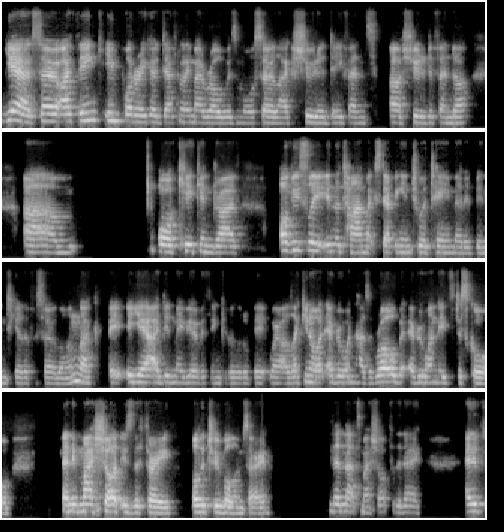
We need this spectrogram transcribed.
Yeah, so I think in Puerto Rico, definitely my role was more so like shooter defense, uh, shooter defender, um, or kick and drive obviously in the time like stepping into a team that had been together for so long like it, yeah i did maybe overthink it a little bit where i was like you know what? Everyone has a role but everyone needs to score. And if my shot is the three or the two ball i'm sorry then that's my shot for the day. And if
